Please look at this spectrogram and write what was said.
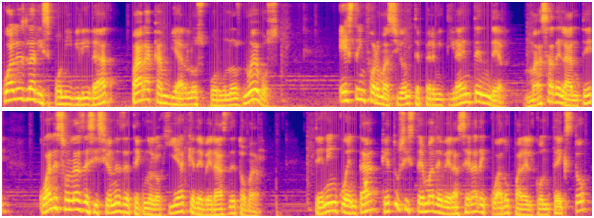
cuál es la disponibilidad para cambiarlos por unos nuevos. Esta información te permitirá entender más adelante cuáles son las decisiones de tecnología que deberás de tomar. Ten en cuenta que tu sistema deberá ser adecuado para el contexto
